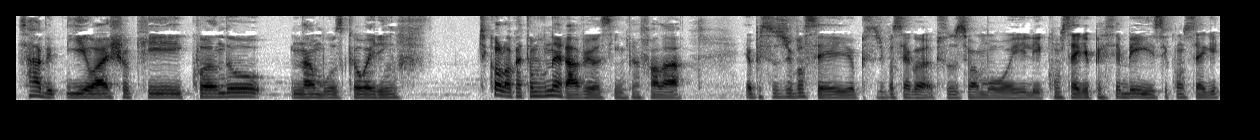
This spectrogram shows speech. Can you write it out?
Sabe? E eu acho que quando na música o Erin se coloca tão vulnerável assim para falar eu preciso de você, eu preciso de você agora, eu preciso do seu amor, ele consegue perceber isso e consegue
